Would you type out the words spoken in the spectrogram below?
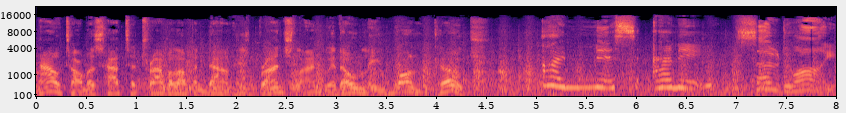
Now Thomas had to travel up and down his branch line with only one coach. I miss Annie. So do I.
